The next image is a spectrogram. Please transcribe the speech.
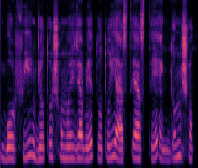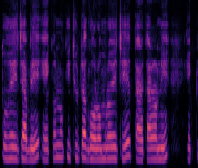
বরফি যত সময় যাবে ততই আস্তে আস্তে একদম শক্ত হয়ে যাবে। এখনও কিছুটা গরম রয়েছে, তার কারণে একটু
